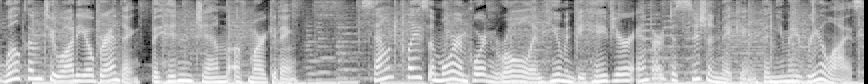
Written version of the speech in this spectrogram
Welcome to Audio Branding, the hidden gem of marketing. Sound plays a more important role in human behavior and our decision making than you may realize.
